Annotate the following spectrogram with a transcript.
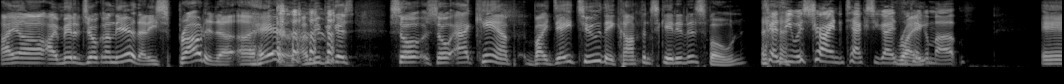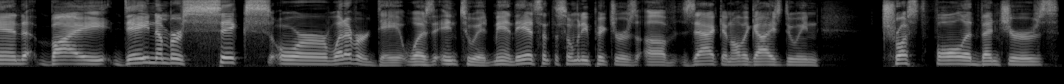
I uh, I made a joke on the air that he sprouted a, a hair. I mean, because so so at camp by day two they confiscated his phone, because he was trying to text you guys to pick him up. and by day number six or whatever day it was into it, man, they had sent us so many pictures of Zach and all the guys doing trust fall adventures,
